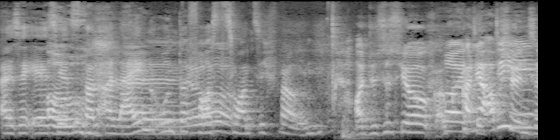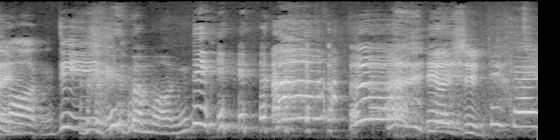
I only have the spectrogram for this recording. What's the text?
Also er ist Oh. jetzt dann allein unter ja. fast 20 Frauen. Ah, das ist ja, kann Heute ja auch die, schön sein. morgen die, übermorgen die. Ja, schön. Geil.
